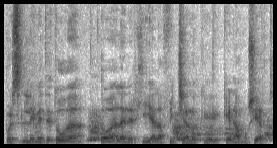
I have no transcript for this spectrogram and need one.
pues le mete toda, toda la energía, la ficha, lo que queramos, ¿cierto?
